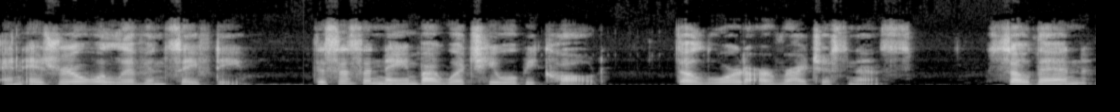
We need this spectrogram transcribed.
and Israel will live in safety. This is the name by which he will be called, the Lord our righteousness. So then,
